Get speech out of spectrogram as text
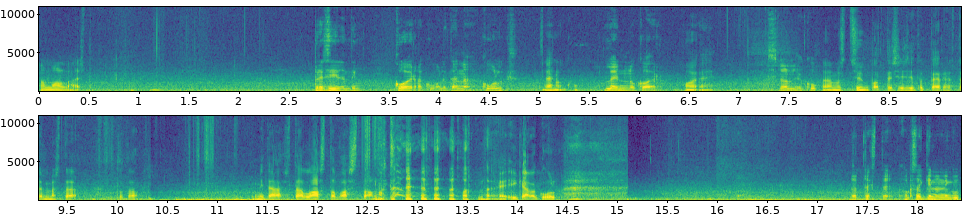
samanlaista. presidentin koira kuoli tänään, kuuliko? En ole kuullut. Lennokoira. Oi ei. Sillä oli joku... Mä sympaattisia siitä perheestä. En mä sitä, tota, mitä sitä lasta vastaan, mutta ikävä kuulla. Oletteko te, onko sä ikinä niin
